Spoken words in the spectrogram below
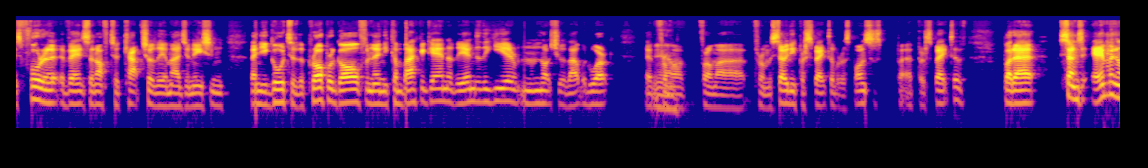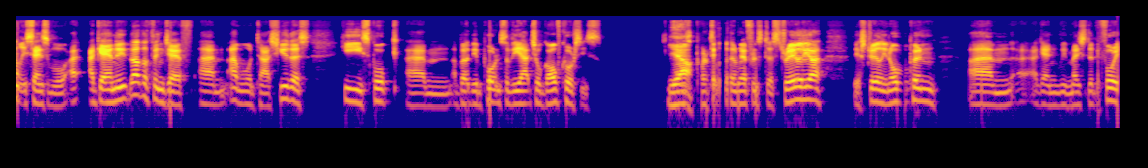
Is four events enough to capture the imagination? Then you go to the proper golf, and then you come back again at the end of the year. I'm not sure that would work uh, yeah. from a from a from a Saudi perspective or a sponsor perspective, but uh, sounds eminently sensible. I, again, the other thing, Geoff, um, I want to ask you this he spoke um, about the importance of the actual golf courses. Yeah, particularly in reference to Australia, the Australian Open. Um, again, we mentioned it before.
